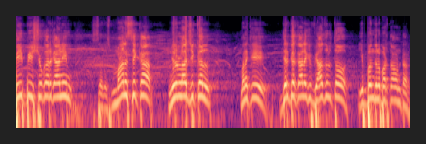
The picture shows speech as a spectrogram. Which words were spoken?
బీపీ షుగర్ కానీ మానసిక న్యూరలాజికల్ మనకి దీర్ఘకాలిక వ్యాధులతో ఇబ్బందులు పడుతూ ఉంటారు.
